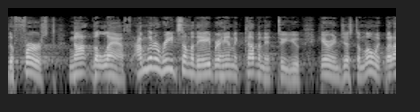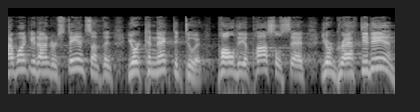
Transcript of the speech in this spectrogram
the first, not the last. I'm going to read some of the Abrahamic covenant to you here in just a moment, but I want you to understand something. You're connected to it. Paul the Apostle said, You're grafted in.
